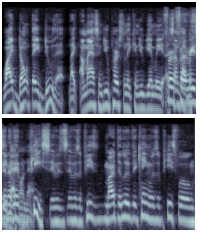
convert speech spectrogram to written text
Why don't they do that? Like I'm asking you personally, can you give me for, some for type the of reason of feedback it, on that? peace. It was it was a peace. Martin Luther King was a peaceful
